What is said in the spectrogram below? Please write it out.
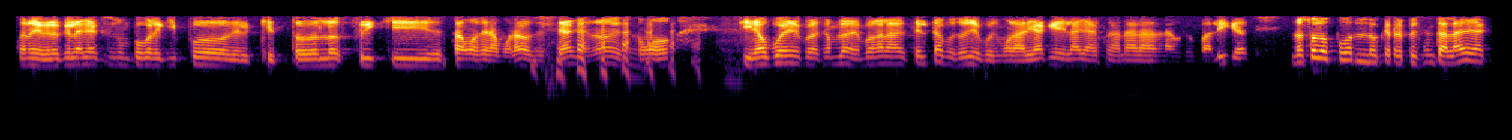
Bueno, yo creo que el Ajax es un poco el equipo del que todos los frikis estamos enamorados este año, ¿no? Es como, si no puede, por ejemplo, después ganar el Celta, pues oye, pues molaría que el Ajax ganara la Europa League. No solo por lo que representa el Ajax,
